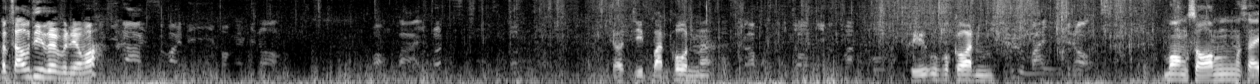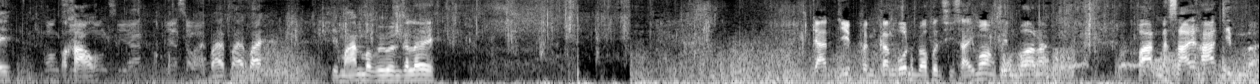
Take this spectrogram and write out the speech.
วันเสาร์ที่เท่าไหร่เป็นเนี่ยวะจอจิตบานโพนนะ ถืออุปกรณ์คือไม่พี่น้องมองสองมาใส่ปลาขาว ห้องเสียเมียสอไปไปไปไปสิมานมาไปเบิ่งกันเลย จานจิตเพิ่นกังวลว่าเพิ่นสิใส่มองเป็นบ่นะปานน่ะซ้ายหากินนะ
